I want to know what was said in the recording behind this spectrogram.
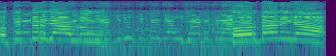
ਉਹ ਕਿੱਧਰ ਜਾ ਵੜੂ ਜੂ ਕਿੱਧਰ ਜਾਊ ਛੱਡ ਕਲਾ ਤੋਰਦਾ ਨਹੀਂਗਾ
